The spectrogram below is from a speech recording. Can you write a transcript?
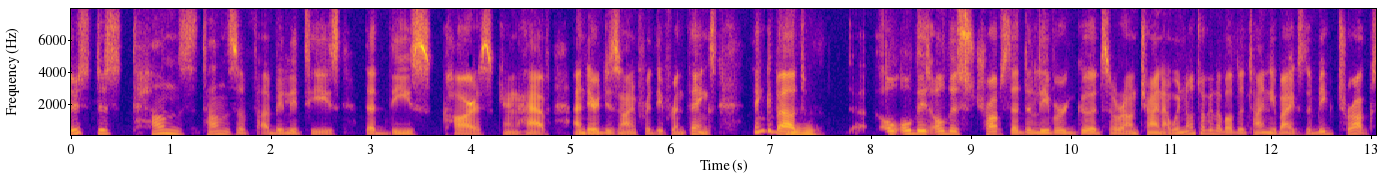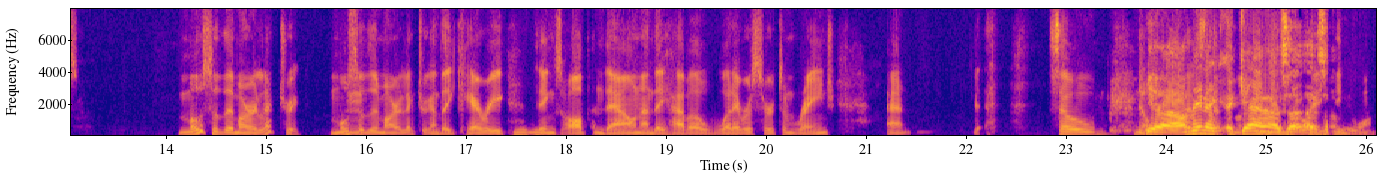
There's just tons, tons of abilities that these cars can have, and they're designed for different things. Think about Mhm. all, all these all these trucks that deliver goods around China. We're not talking about the tiny bikes, the big trucks. Most of them are electric. Most Mm. of them are electric, and they carry Mhm. things up and down, and they have a whatever certain range, and so no. Yeah, I mean, again. As I- as I'm- you want.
